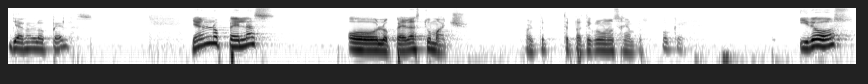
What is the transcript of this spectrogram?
Ya no lo pelas. Ya no lo pelas o lo pelas too much. Ahorita te platico unos ejemplos. Ok. Y dos,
